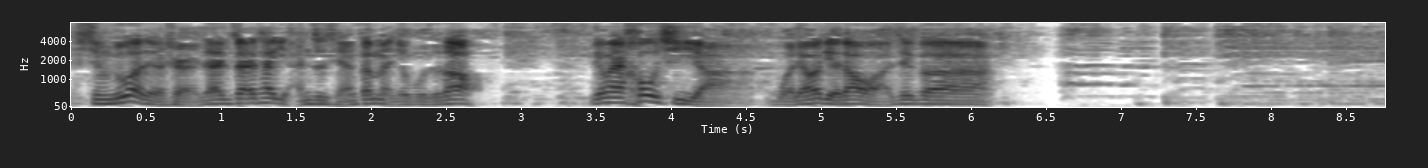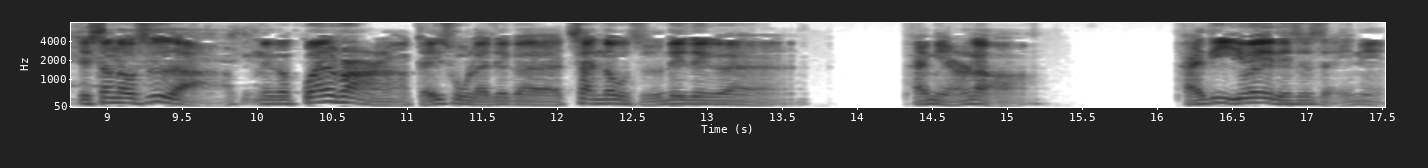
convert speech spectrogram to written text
星座这个事儿，在在他演之前根本就不知道。另外后期啊，我了解到啊，这个这圣斗士啊，那个官方啊给出了这个战斗值的这个排名了啊。排第一位的是谁呢？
